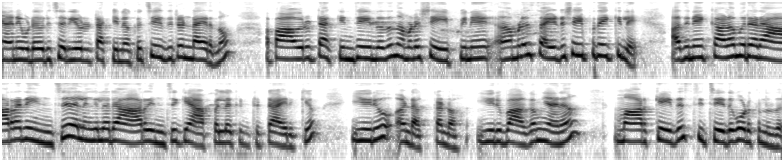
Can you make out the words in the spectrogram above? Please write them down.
ഞാനിവിടെ ഒരു ചെറിയൊരു ടക്കിനൊക്കെ ചെയ്തിട്ടുണ്ടായിരുന്നു. അപ്പോൾ ആ ഒരു ടക്കിൻ ചെയ്യുന്നത് നമ്മുടെ ഷേപ്പിനെ നമ്മൾ സൈഡ് ഷേപ്പ് തേക്കില്ലേ? അതിനേക്കാളും ഒരു ഒരു ആറര ഇഞ്ച് അല്ലെങ്കിൽ ഒരു ആറ് ഇഞ്ച് ഗ്യാപ്പിലൊക്കെ ഇട്ടിട്ടായിരിക്കും ഈ ഒരു ഉണ്ടോ കണ്ടോ? ഈ ഒരു ഭാഗം ഞാൻ മാർക്ക് ചെയ്ത് സ്റ്റിച്ച് ചെയ്ത് കൊടുക്കുന്നത്.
